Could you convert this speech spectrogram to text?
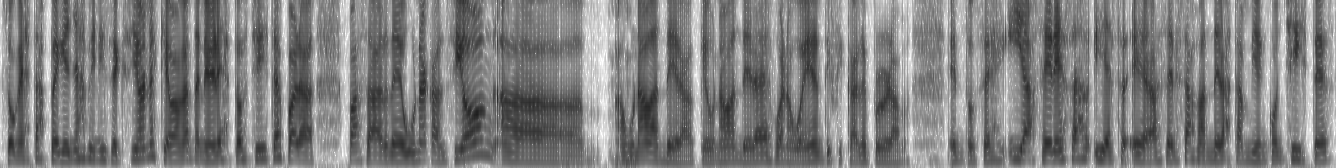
son estas pequeñas minisecciones que van a tener estos chistes para pasar de una canción a, a una bandera, que una bandera es, bueno, voy a identificar el programa. Entonces, y hacer esas, y es- eh, hacer esas banderas también con chistes,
